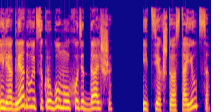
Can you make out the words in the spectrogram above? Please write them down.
или оглядываются кругом и уходят дальше, и тех, что остаются.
